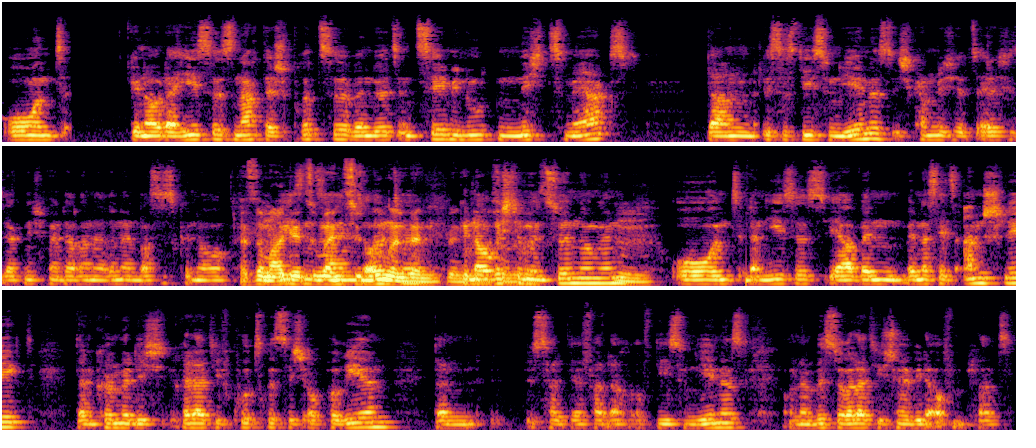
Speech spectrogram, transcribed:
Und genau da hieß es nach der Spritze, wenn du jetzt in 10 Minuten nichts merkst, dann ist es dies und jenes. Ich kann mich jetzt ehrlich gesagt nicht mehr daran erinnern, was es genau also mal es um Entzündungen, wenn, wenn genau Richtung Entzündungen. Hm. Und dann hieß es, ja, wenn wenn das jetzt anschlägt, dann können wir dich relativ kurzfristig operieren. Dann ist halt der Verdacht auf dies und jenes und dann bist du relativ schnell wieder auf dem Platz.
